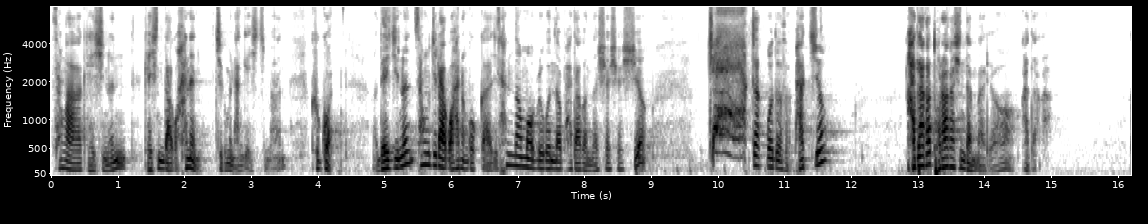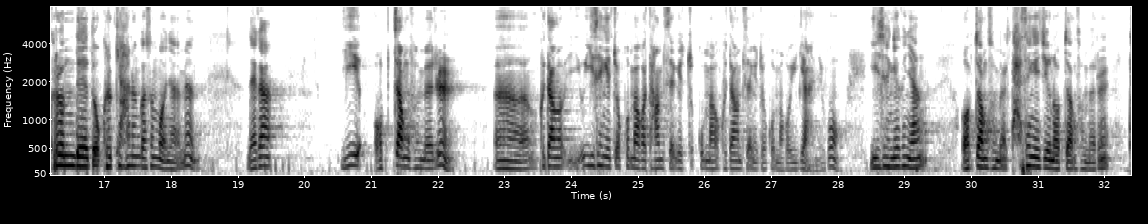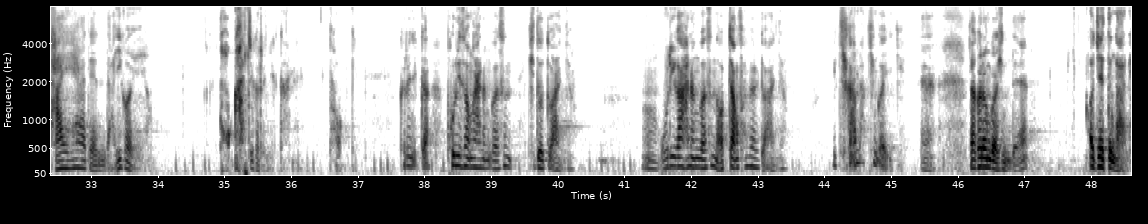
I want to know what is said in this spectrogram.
성화가 계시는 계신다고 하는 지금은 안 계시지만 그곳 내지는 성지라고 하는 곳까지 산 넘어 물 건너 바다 건너 쉬어쉬어 쫙쫙 뻗어서 봤죠? 가다가 돌아가신단 말이에요. 가다가. 그런데도 그렇게 하는 것은 뭐냐면 내가 이 업장 소멸을 어, 그 다음 이 생에 조금 하고 다음 생에 조금 하고 그 다음 생에 조금 하고 이게 아니고 이 생에 그냥 업장 소멸 다생에 지은 업장 소멸을 다 해야 된다 이거예요. 독하지 그러니까 독. 그러니까 보리성 하는 것은 기도도 아니요. 어, 우리가 하는 것은 업장 소멸도 아니요. 기가 막힌 거예요 이게. 예. 자 그런 것인데 어쨌든 간에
